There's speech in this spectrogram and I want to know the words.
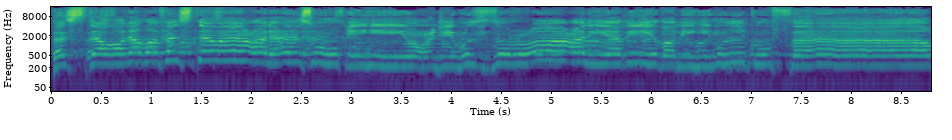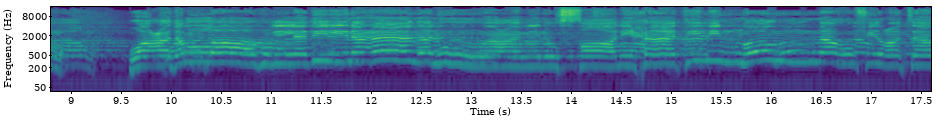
فاستغلظ فاستوى على سوقه. يعجب الزراع ليغيظ بهم الكفار. وعد الله الذين آمنوا وعملوا الصالحات منهم مغفرة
